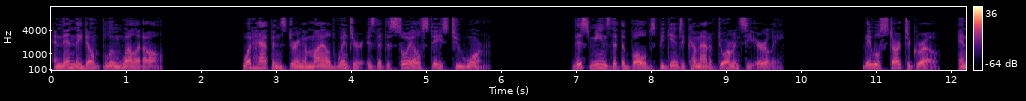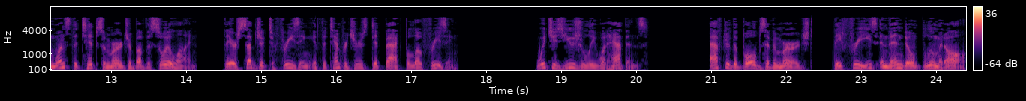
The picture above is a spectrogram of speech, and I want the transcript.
and then they don't bloom well at all. What happens during a mild winter is that the soil stays too warm. This means that the bulbs begin to come out of dormancy early. They will start to grow, and once the tips emerge above the soil line, they are subject to freezing if the temperatures dip back below freezing. Which is usually what happens. After the bulbs have emerged, they freeze and then don't bloom at all,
